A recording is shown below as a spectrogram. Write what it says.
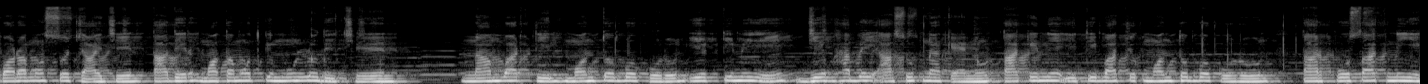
পরামর্শ চাইছেন, তাদের মতামতকে মূল্য দিচ্ছেন। নাম্বার তিন, মন্তব্য করুন, একটি মেয়ে যেভাবেই আসুক না কেন, তাকে নিয়ে ইতিবাচক মন্তব্য করুন, তার পোশাক নিয়ে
